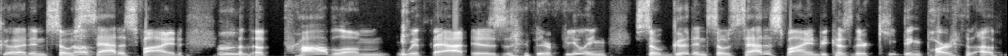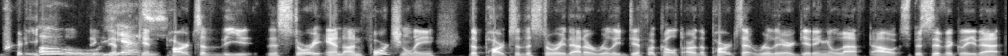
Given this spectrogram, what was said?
good and so Oh. satisfied. Mm. But the problem with that is they're feeling so good and so satisfying because they're keeping part of pretty oh, significant yes. parts of the the story and unfortunately the parts of the story that are really difficult are the parts that really are getting left out specifically that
